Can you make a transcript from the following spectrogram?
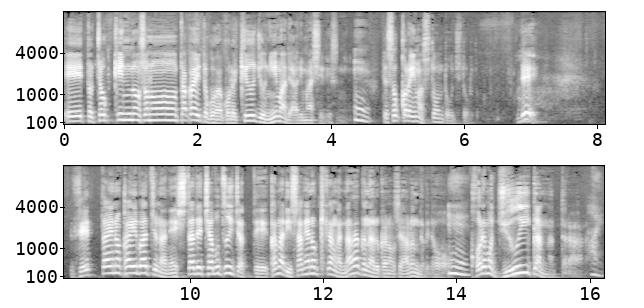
えっと、直近のその高いところがこれ92までありましてですね。ええ、で、そこから今ストンと落ちとると。で、絶対の買い場っていうのはね、下でちゃぶついちゃって、かなり下げの期間が長くなる可能性あるんだけど、ええ、これも10位以下になったら、はい、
